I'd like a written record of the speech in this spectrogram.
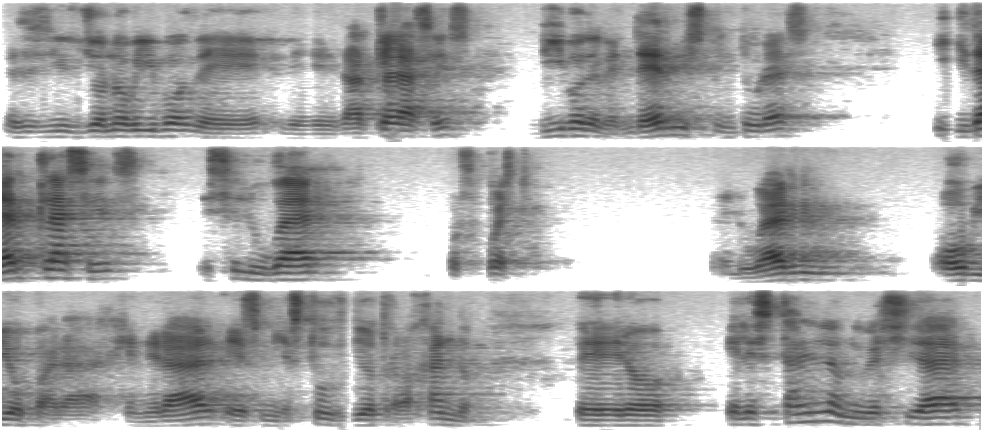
Es decir, yo no vivo de, de dar clases, vivo de vender mis pinturas y dar clases es el lugar, por supuesto, el lugar obvio para generar es mi estudio trabajando, pero el estar en la universidad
